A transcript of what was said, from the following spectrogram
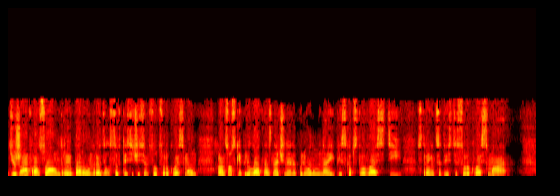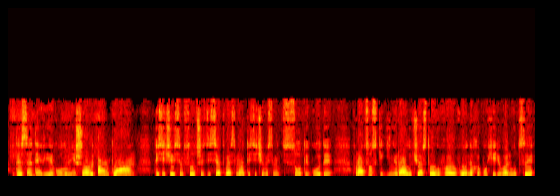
Дюжан Франсуа Андре, барон, родился в 1748-м, французский прилад, назначенный Наполеоном на епископство в Асти, страница 248. Дезе де Вегу, Луи Шарль Антуан, 1768-1800 годы, Французский генерал участвовал в войнах эпохи революции,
